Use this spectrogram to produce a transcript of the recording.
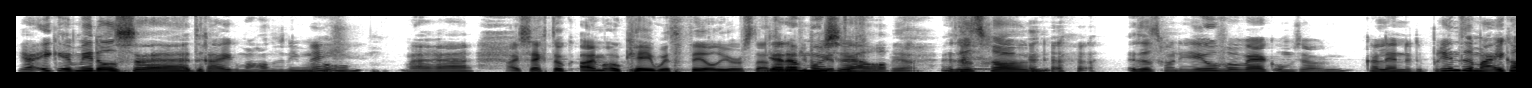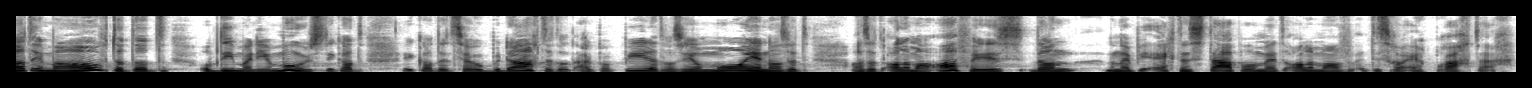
Ja, ik inmiddels eh, draai ik mijn handen niet meer Nee. om. Maar eh, Hij zegt ook, I'm okay with failure. Staat Ja, dat moest printer. wel. Ja. Het was gewoon, het was gewoon heel veel werk om zo'n kalender te printen. Maar ik had in mijn hoofd dat dat op die manier moest. Ik had, ik had het zo bedacht, dat uit papier, dat was heel mooi. En als het, als het allemaal af is, dan, dan heb je echt een stapel met allemaal... Het is gewoon echt prachtig.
